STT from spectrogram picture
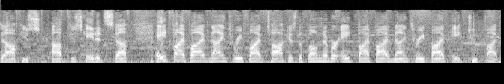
obfus, obfuscated stuff. 855-935 talk is the phone number. 855-935-8255.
